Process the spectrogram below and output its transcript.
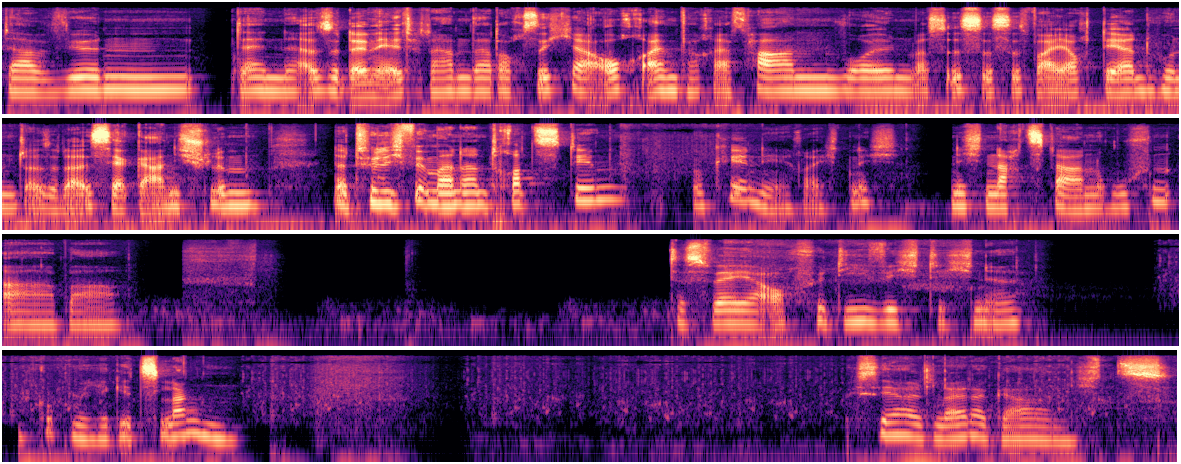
da würden deine, also deine Eltern haben da doch sicher auch einfach erfahren wollen, was ist es. Es war ja auch deren Hund, also da ist ja gar nicht schlimm. Natürlich will man dann trotzdem, okay, nee, reicht nicht. Nicht nachts da anrufen, aber das wäre ja auch für die wichtig, ne? Guck mal, hier geht's lang. Ich sehe halt leider gar nichts.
